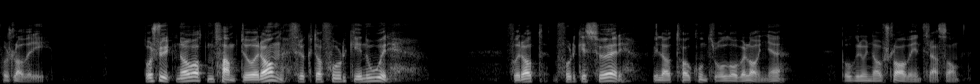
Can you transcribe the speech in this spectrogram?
for slaveri. På slutten av 1850-årene frykta folk i nord for at folk i sør ville ta kontroll over landet pga. slaveinteressene.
